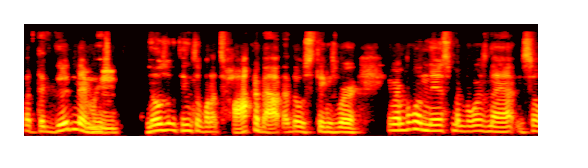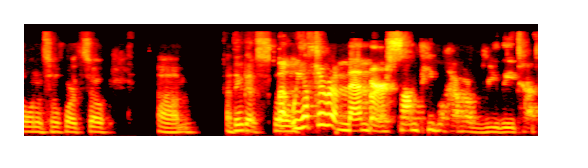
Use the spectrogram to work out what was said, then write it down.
but the good memories mm-hmm. those are the things i want to talk about are those things where remember when this remember when that and so on and so forth so um I think that's so but we have to remember some people have a really tough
